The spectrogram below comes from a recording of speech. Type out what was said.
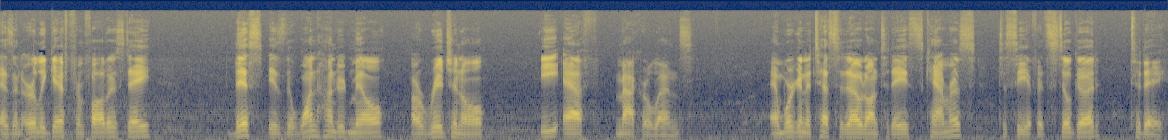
as an early gift from Father's Day. This is the 100 mil original EF macro lens. And we're gonna test it out on today's cameras to see if it's still good today.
